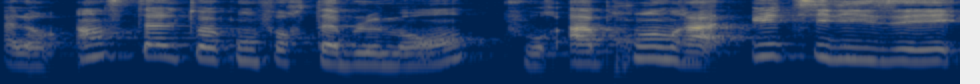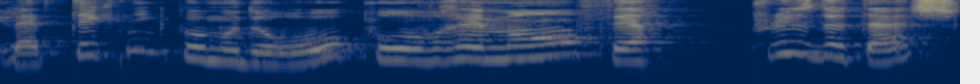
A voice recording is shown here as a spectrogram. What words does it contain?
Alors installe-toi confortablement pour apprendre à utiliser la technique Pomodoro pour vraiment faire plus de tâches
